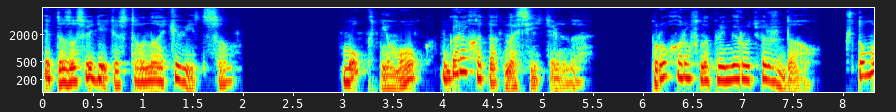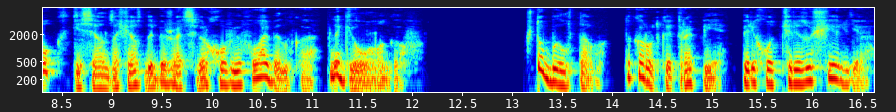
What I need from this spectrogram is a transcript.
Это засвидетельствовано очевидцем. Мог, не мог, в горах это относительно. Прохоров, например, утверждал, что мог Кисян за час добежать с верховьев Лабенко до геологов. Что был там, на короткой тропе, переход через ущелье,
